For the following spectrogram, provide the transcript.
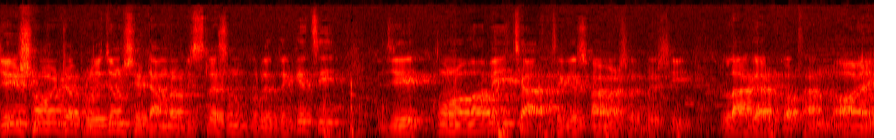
যেই সময়টা প্রয়োজন সেটা আমরা বিশ্লেষণ করে দেখেছি যে কোনোভাবেই চার থেকে ছয় মাসের বেশি লাগার কথা নয়।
